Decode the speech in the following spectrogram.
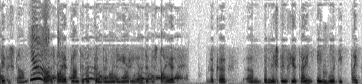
Jy verstaan? Ja, daar is baie plante wat kan doen met die urea. Dit is baie oulike ehm um, bemesting vir jou tuin en mm. oor die pyp.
